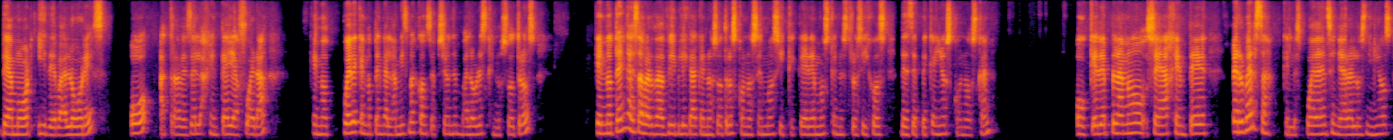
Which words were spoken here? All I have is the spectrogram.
de amor y de valores o a través de la gente allá afuera que no puede que no tenga la misma concepción en valores que nosotros, que no tenga esa verdad bíblica que nosotros conocemos y que queremos que nuestros hijos desde pequeños conozcan, o que de plano sea gente perversa que les pueda enseñar a los niños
